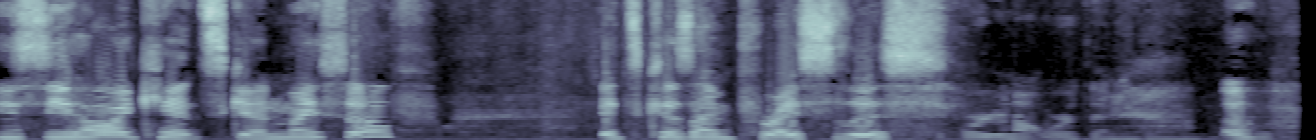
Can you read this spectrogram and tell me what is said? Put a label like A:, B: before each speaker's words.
A: You see how I can't scan myself? It's because I'm priceless.
B: Or you're not worth anything.
A: Oh.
